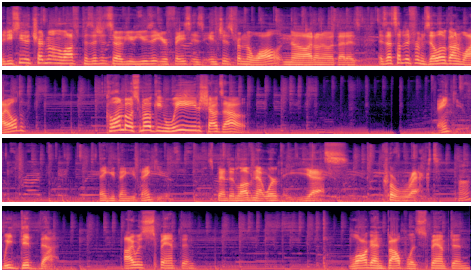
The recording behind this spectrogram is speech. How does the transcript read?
Did you see the treadmill in the loft position so if you use it, your face is inches from the wall? No, I don't know what that is. Is that something from Zillow Gone Wild? Columbo smoking weed shouts out. Thank you. Thank you, thank you, thank you. Spamton Love Network, yes. Correct. Huh? We did that. I was Spamton. Log and Baaulp was Spamton.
